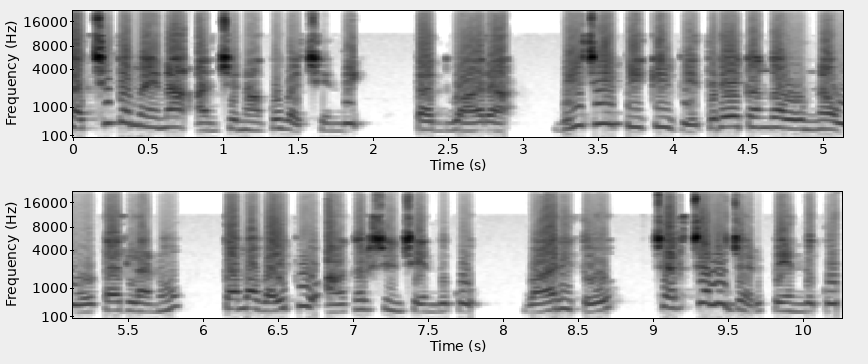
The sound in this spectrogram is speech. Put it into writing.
ఖచ్చితమైన అంచనాకు వచ్చింది. తద్వారా బీజేపీకి వ్యతిరేకంగా ఉన్న ఓటర్లను తమ వైపు ఆకర్షించేందుకు వారితో చర్చలు జరిపేందుకు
